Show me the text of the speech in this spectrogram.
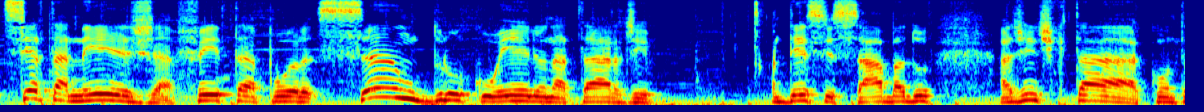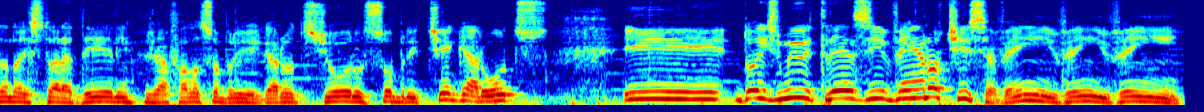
sertaneja, feita por Sandro Coelho na tarde desse sábado. A gente que tá contando a história dele, já falou sobre Garotos de Ouro, sobre Tia Garotos. E 2013 vem a notícia, vem, vem, vem,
